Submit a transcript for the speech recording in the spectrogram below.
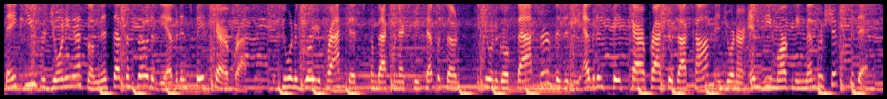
Thank you for joining us on this episode of the Evidence Based Chiropractor. If you want to grow your practice, come back for next week's episode. If you want to grow faster, visit the evidencebasedchiropractor.com and join our MD marketing membership today.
